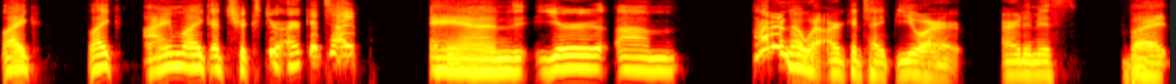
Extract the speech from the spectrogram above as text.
Like, like I'm like a trickster archetype and you're, um, I don't know what archetype you are, Artemus, but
